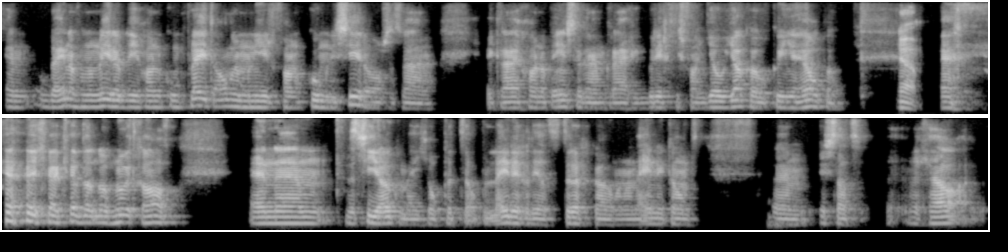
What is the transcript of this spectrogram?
En op de een of andere manier hebben die gewoon een compleet andere manier van communiceren, als het ware. Ik krijg gewoon op Instagram krijg ik berichtjes van, yo Jacco, kun je helpen? Ja. ik heb dat nog nooit gehad. En um, dat zie je ook een beetje op het, op het ledengedeelte terugkomen. Aan de ene kant um, is dat, weet je wel,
